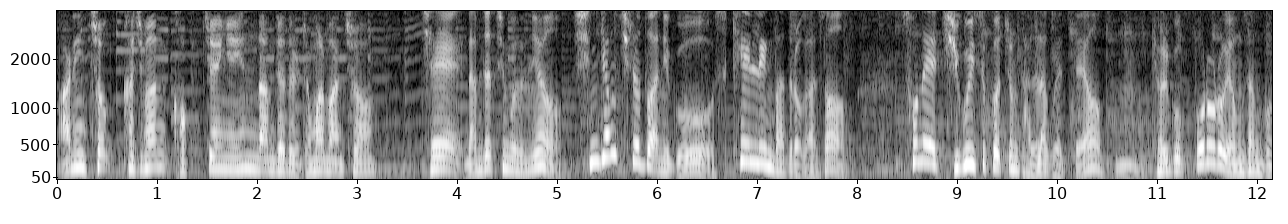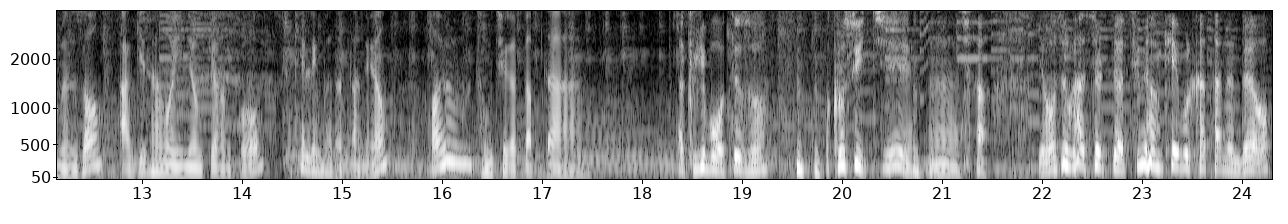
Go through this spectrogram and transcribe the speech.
아닌 척 하지만 겁쟁이인 남자들 정말 많죠. 제 남자친구는요, 신경치료도 아니고 스케일링 받으러 가서 손에 쥐고 있을 것 좀 달라고 했대요. 결국 뽀로로 영상 보면서 아기 상어 인형 껴안고 스케일링 받았다네요. 아유 덩치가 아깝다. 아, 그게 뭐 어때서? 아, 그럴 수 있지. 네, 자, 여수 갔을 때 투명 케이블카 탔는데요.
